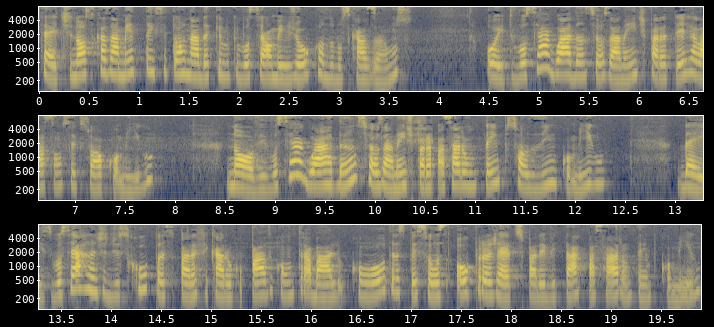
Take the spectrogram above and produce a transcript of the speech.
7. Nosso casamento tem se tornado aquilo que você almejou quando nos casamos. 8. Você aguarda ansiosamente para ter relação sexual comigo. 9. Você aguarda ansiosamente para passar um tempo sozinho comigo. 10. Você arranja desculpas para ficar ocupado com o trabalho, com outras pessoas ou projetos para evitar passar um tempo comigo.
